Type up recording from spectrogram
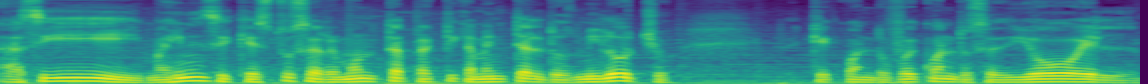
así, imagínense que esto se remonta prácticamente al 2008, que cuando fue cuando se dio el,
